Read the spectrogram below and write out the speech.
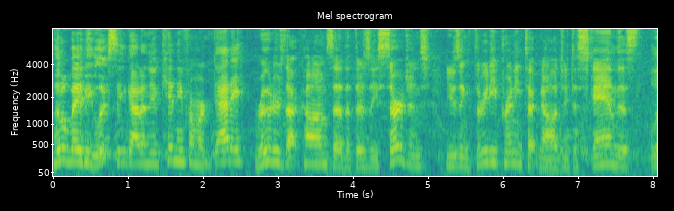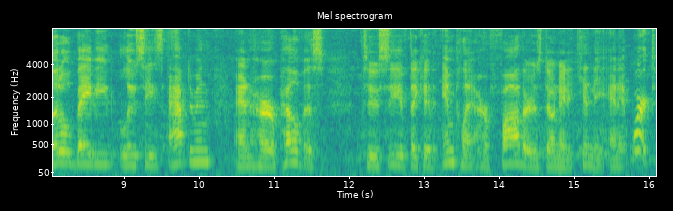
Little baby Lucy got a new kidney from her daddy. Reuters.com said that there's these surgeons using 3D printing technology to scan this little baby Lucy's abdomen and her pelvis to see if they could implant her father's donated kidney and it worked.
